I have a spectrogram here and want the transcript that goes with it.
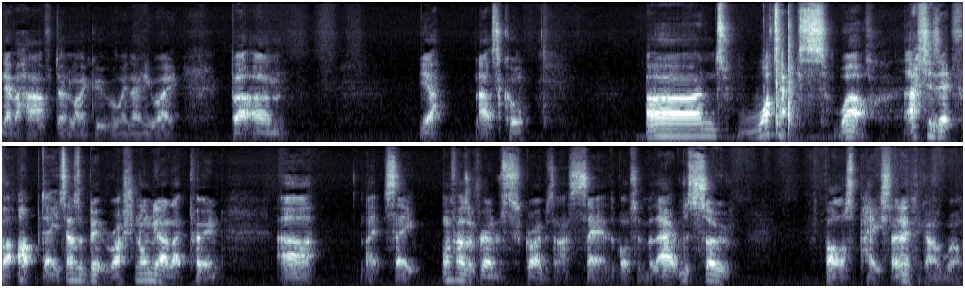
Never have. Don't like Google in any way. But um, yeah, that's cool. And what else? Well, that is it for updates. That was a bit rushed. Normally I like putting, uh, like say 1,300 subscribers and I say at the bottom, but that was so fast paced. I don't think I will.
